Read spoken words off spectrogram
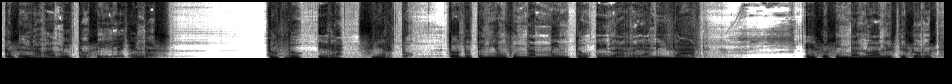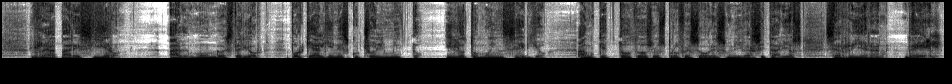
consideraba mitos y leyendas. Todo era cierto, todo tenía un fundamento en la realidad. Esos invaluables tesoros reaparecieron al mundo exterior porque alguien escuchó el mito y lo tomó en serio, aunque todos los profesores universitarios se rieran de él.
